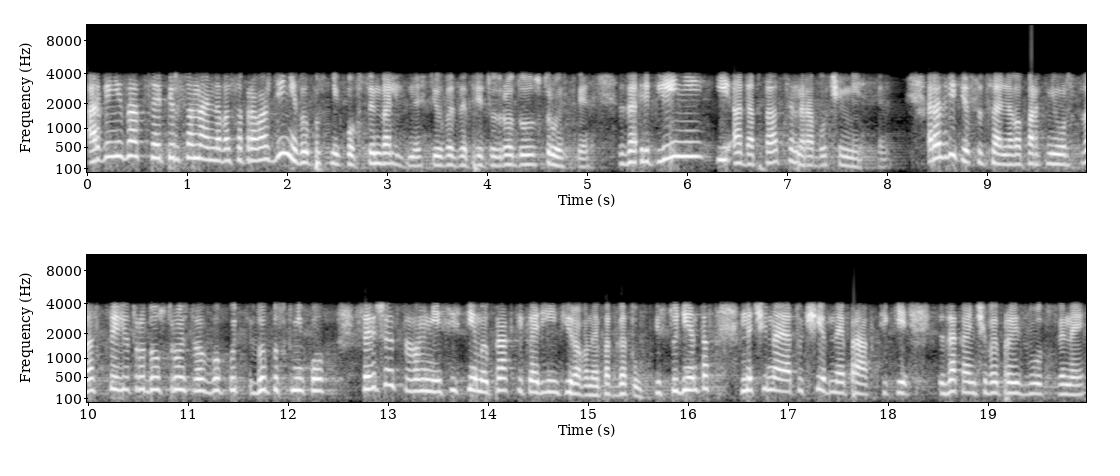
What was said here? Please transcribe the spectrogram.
Организация персонального сопровождения выпускников с инвалидностью ВЗ при трудоустройстве, закрепление и адаптация на рабочем месте – развитие социального партнерства с целью трудоустройства выпускников, совершенствование системы практикоориентированной подготовки студентов, начиная от учебной практики, заканчивая производственной,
